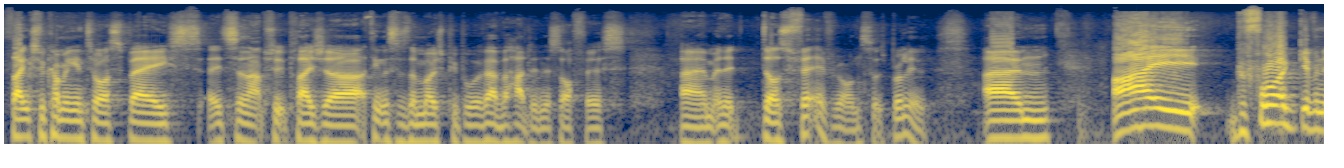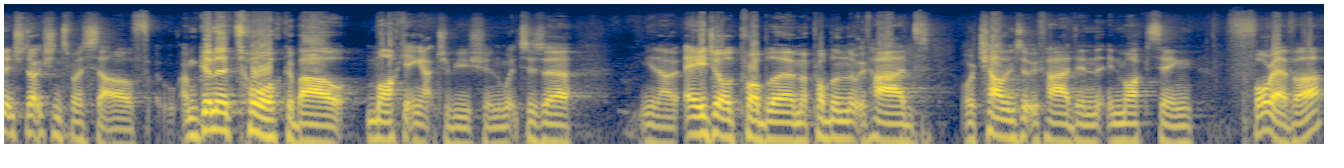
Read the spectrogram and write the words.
Thanks for coming into our space. It's an absolute pleasure. I think this is the most people we've ever had in this office, um, and it does fit everyone, so it's brilliant. Um, I, before I give an introduction to myself, I'm going to talk about marketing attribution, which is a, you know, age-old problem, a problem that we've had, or a challenge that we've had in, in marketing forever.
